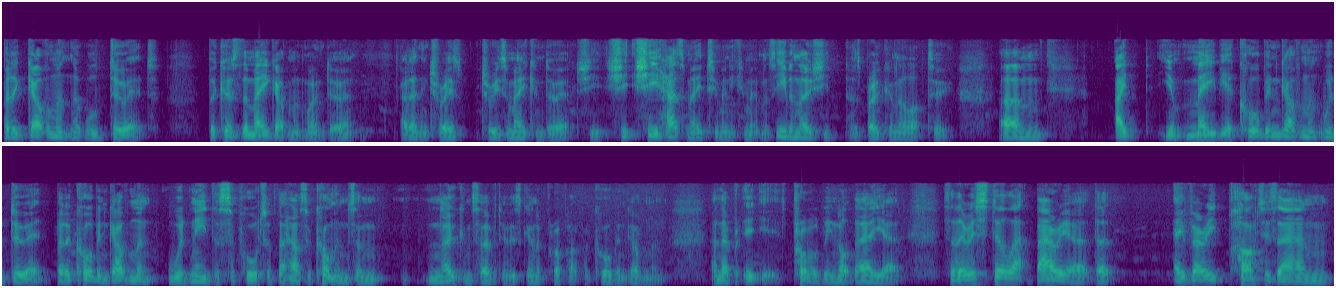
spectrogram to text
but a government that will do it, because the May government won't do it. I don't think Theresa, Theresa May can do it. She, she, she has made too many commitments, even though she has broken a lot too. Um, I, you know, maybe a Corbyn government would do it, but a Corbyn government would need the support of the House of Commons, and no Conservative is going to prop up a Corbyn government and it's probably not there yet. So there is still that barrier that a very partisan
